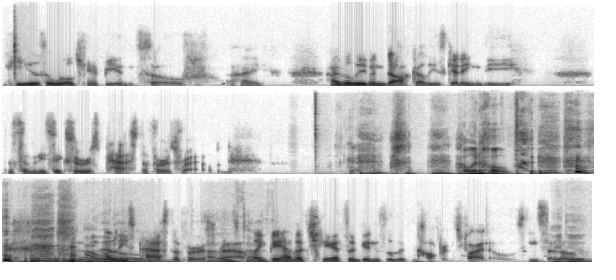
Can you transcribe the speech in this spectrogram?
He is a world champion, so I, I believe in Doc at least getting the, the 76ers past the first round. I would hope. I would at least hope. past the first At round. Like they have a chance of getting to the conference finals instead They of do.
